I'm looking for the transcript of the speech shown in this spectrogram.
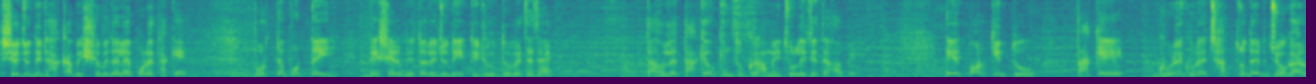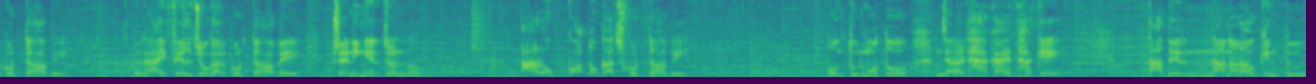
সে যদি ঢাকা বিশ্ববিদ্যালয়ে পড়ে থাকে, পড়তে পড়তেই দেশের ভিতরে যদি একটি যুদ্ধ বেঁচে যায়, তাহলে তাকেও কিন্তু গ্রামে চলে যেতে হবে। এরপর কিন্তু তাকে ঘুরে ঘুরে ছাত্রদের জোগাড় করতে হবে, রাইফেল জোগাড় করতে হবে ট্রেনিংয়ের জন্য। আরও কত কাজ করতে হবে অন্তুর মতো যারা ঢাকায় থাকে, তাদের নানারাও কিন্তু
